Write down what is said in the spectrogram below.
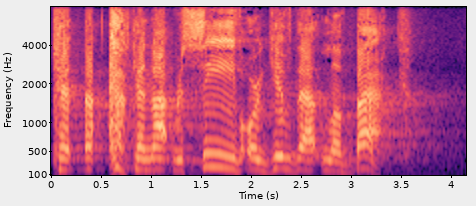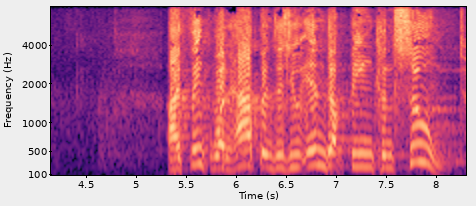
can, uh, cannot receive or give that love back? I think what happens is you end up being consumed.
